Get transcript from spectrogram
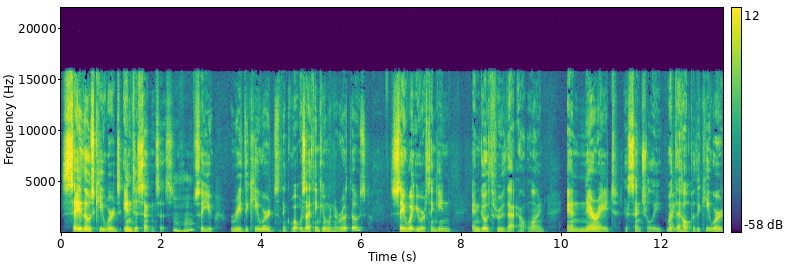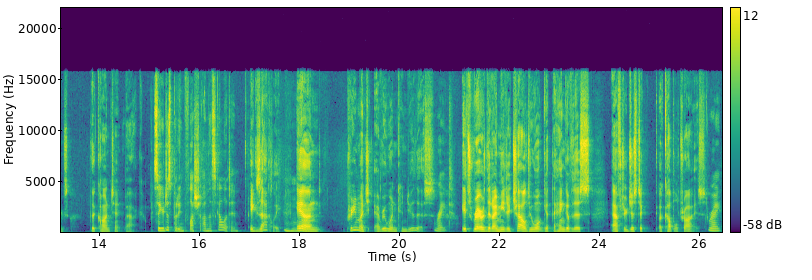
say those keywords into sentences. Mm-hmm. So you read the keywords, think, what was I thinking when I wrote those? Say what you were thinking, and go through that outline and narrate, essentially, with Right. the help of the keywords, the content back. So you're just putting flesh on the skeleton. Exactly. Mm-hmm. And pretty much everyone can do this. Right. It's rare that I meet a child who won't get the hang of this after just a, a couple tries. Right.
